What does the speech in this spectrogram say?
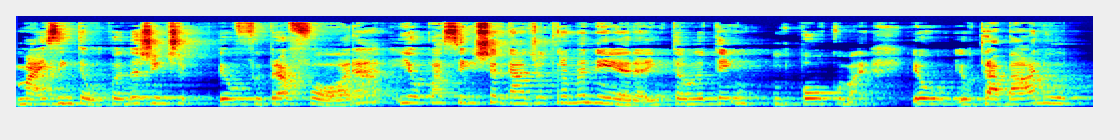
mas então, quando a gente eu fui para fora e eu passei a enxergar de outra maneira. Então eu tenho um pouco mais eu, eu trabalho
